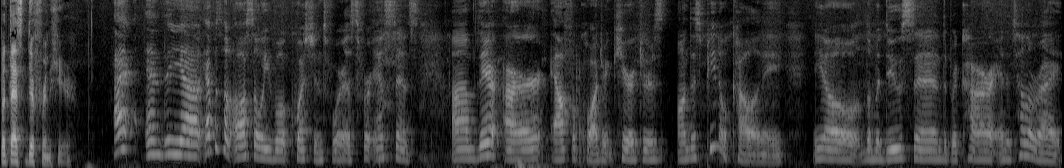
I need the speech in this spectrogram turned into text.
But that's different here. I and the uh, episode also evoked questions for us. For instance, um, there are Alpha Quadrant characters on this penal colony. You know, the Medusan, the Brikar, and the Tellarite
